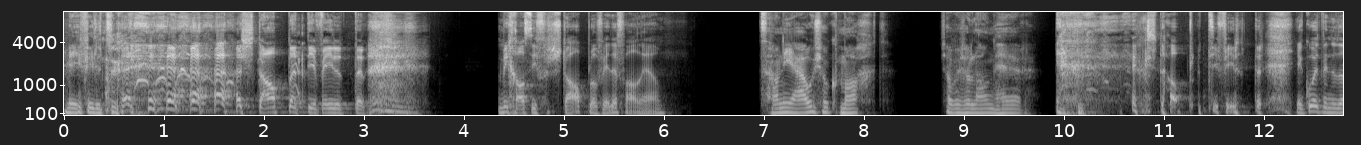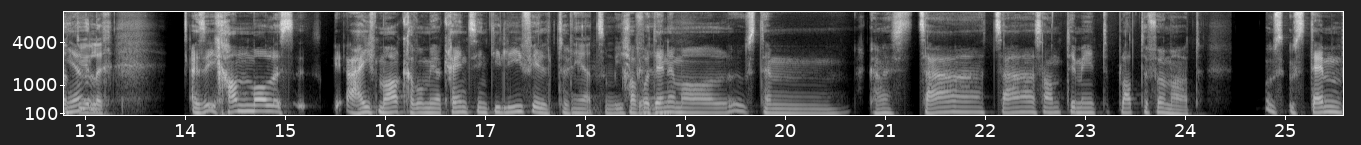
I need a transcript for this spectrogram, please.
Mehr Filter. Stapelt die Filter. Man kann sie verstapeln, auf jeden Fall, ja. Das habe ich auch schon gemacht. Das ist aber schon lange her. gestapelte Filter. Ja gut, wenn du natürlich... Ja. Also ich kann mal, eine Marke, die ja kennt, sind die Lee-Filter. Ja, zum Beispiel. Ich habe von denen mal aus dem, ich glaube, 10, 10 cm Plattenformat. Aus, aus dem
